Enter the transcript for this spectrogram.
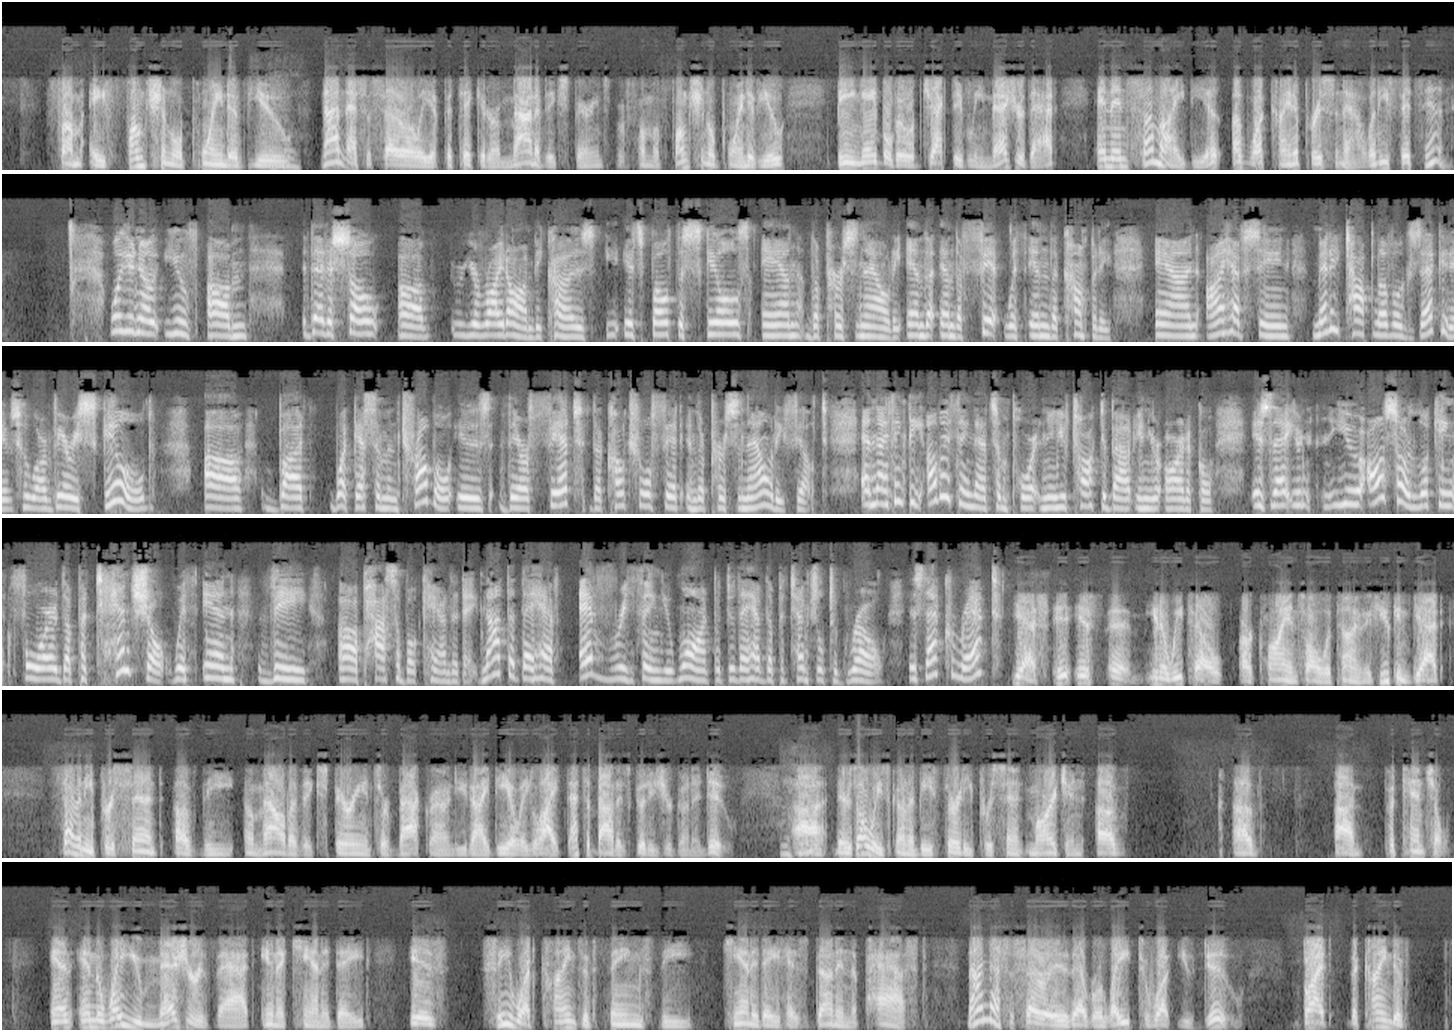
from a functional point of view, mm-hmm. not necessarily a particular amount of experience, but from a functional point of view, being able to objectively measure that, and then some idea of what kind of personality fits in. Well, you know, you've um, that is so uh, you're right on because it's both the skills and the personality and the and the fit within the company. And I have seen many top level executives who are very skilled, uh, but what gets them in trouble is their fit, the cultural fit, and their personality fit. And I think the other thing that's important, and you talked about in your article, is that you're you're also looking for the potential within the uh, possible candidate. Not that they have everything you want, but do they have the potential to grow? Is that correct? Yes. If uh, you know, we tell our clients all the time, if you can get 70% of the amount of experience or background you'd ideally like, that's about as good as you're going to do. Mm-hmm. Uh, there's always going to be 30% margin of of uh, potential, and and the way you measure that in a candidate is see what kinds of things the candidate has done in the past. Not necessarily that relate to what you do, but the kind of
